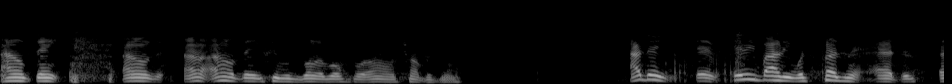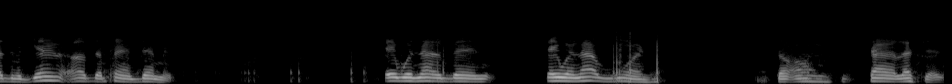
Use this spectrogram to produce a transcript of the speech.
I don't think I don't I don't, I don't think people's gonna vote for um, Trump again. I think if anybody was president at the at the beginning of the pandemic, it would not have been they would not won the um that election.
